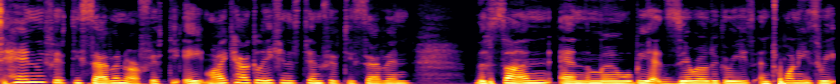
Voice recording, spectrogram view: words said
1057 or 58. My calculation is 1057. The sun and the moon will be at 0 degrees and 23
